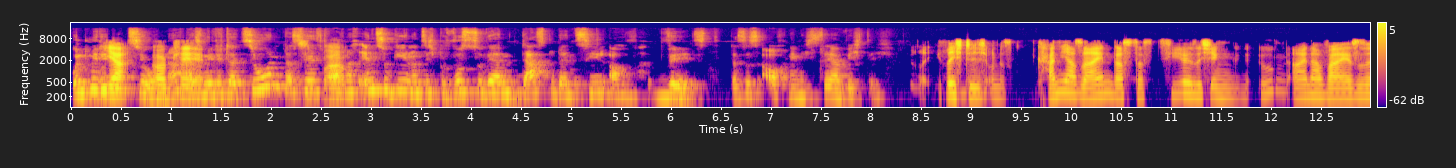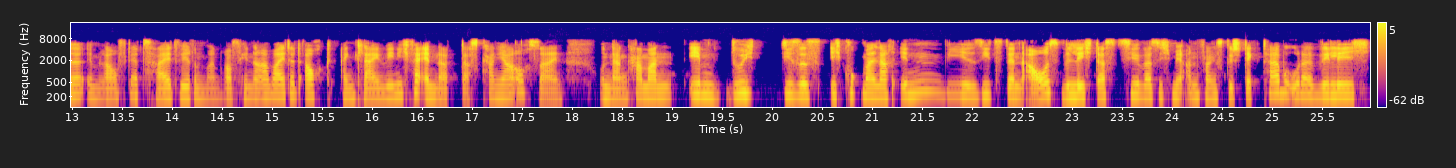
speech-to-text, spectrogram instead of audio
Und Meditation. Ja, okay. ne? Also Meditation, das Super. hilft auch nach innen zu gehen und sich bewusst zu werden, dass du dein Ziel auch willst. Das ist auch nämlich sehr wichtig. Richtig. Und es kann ja sein, dass das Ziel sich in irgendeiner Weise im Lauf der Zeit, während man darauf hinarbeitet, auch ein klein wenig verändert. Das kann ja auch sein. Und dann kann man eben durch dieses, ich gucke mal nach innen, wie sieht es denn aus? Will ich das Ziel, was ich mir anfangs gesteckt habe, oder will ich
